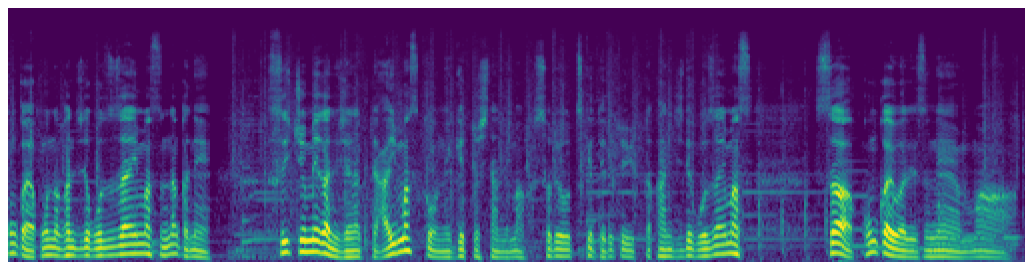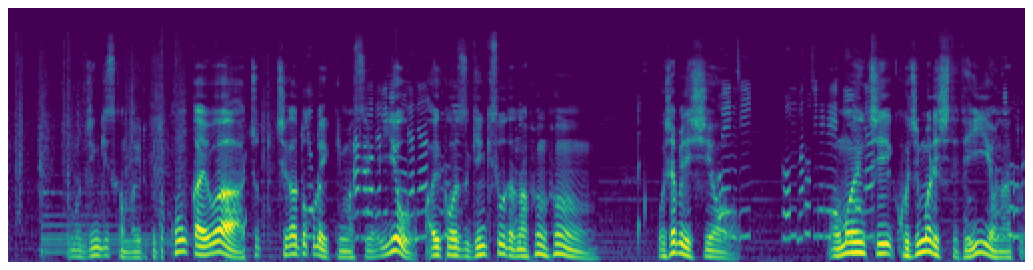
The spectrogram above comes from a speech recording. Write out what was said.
今回はこんな感じでございます。なんかね、水中メガネじゃなくてアイマスクをね、ゲットしたんで、まあ、それをつけてるといった感じでございます。さあ、今回はですね、まあ、もうジンギスカンもいるけど、今回はちょっと違うところ行きますよ。よ相変わらず元気そうだな、ふんふん。おしゃべりしよう。お前んちこじんまりしてていいよなと。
